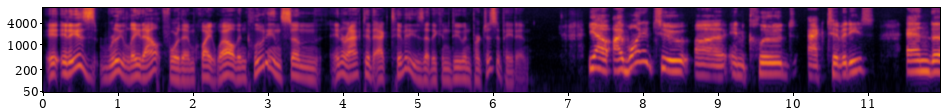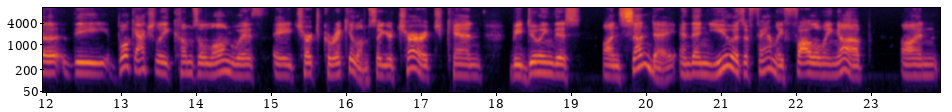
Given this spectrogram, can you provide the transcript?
it, it is really laid out for them quite well, including some interactive activities that they can do and participate in. Yeah, I wanted to uh, include activities and the the book actually comes along with a church curriculum. So your church can be doing this on Sunday, and then you as a family following up on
